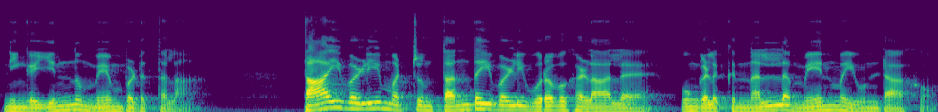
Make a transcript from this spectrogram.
நீங்கள் இன்னும் மேம்படுத்தலாம். தாய் வழி மற்றும் தந்தை வழி உறவுகளால் உங்களுக்கு நல்ல மேன்மை உண்டாகும்.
